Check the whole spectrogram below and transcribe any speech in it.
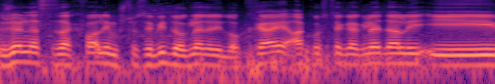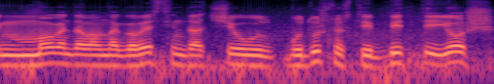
Želim da se zahvalim što ste video gledali do kraja, ako ste ga gledali i moram da vam nagovestim da će u budućnosti biti još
